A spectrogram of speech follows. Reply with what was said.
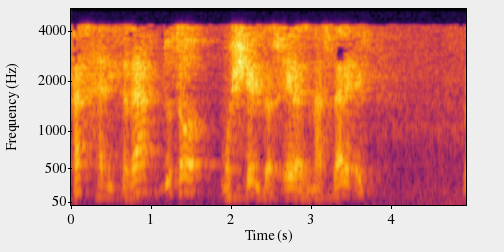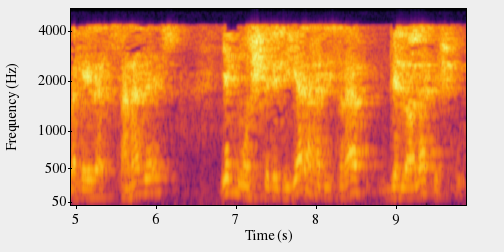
پس حدیث رفت دو تا مشکل داشت غیر از مصدرش و غیر از سندش. یک مشکل دیگر حدیث رفت دلالتش بود.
